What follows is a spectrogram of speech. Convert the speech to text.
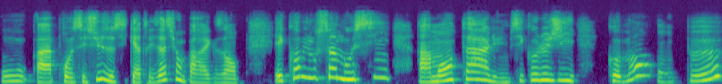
ou un processus de cicatrisation, par exemple. Et comme nous sommes aussi un mental, une psychologie, comment on peut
